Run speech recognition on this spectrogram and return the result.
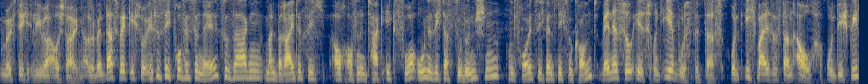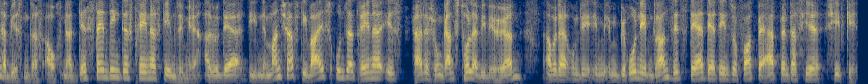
möchte ich lieber aussteigen. Also wenn das wirklich so ist. Ist es nicht professionell zu sagen, man bereitet sich auch auf einen Tag X vor, ohne sich das zu wünschen und freut sich, wenn es nicht so kommt? Wenn es so ist und ihr wusstet das und ich weiß es dann auch und die Spieler wissen das auch, na, das Standing des Trainers geben sie mir. Also der, die, eine Mannschaft, die weiß, unser Trainer ist, ja, der ist schon ganz toller, wie wir hören, aber da um die, im, im Büro nebendran sitzt der, der den sofort beerbt, wenn das hier schief geht.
